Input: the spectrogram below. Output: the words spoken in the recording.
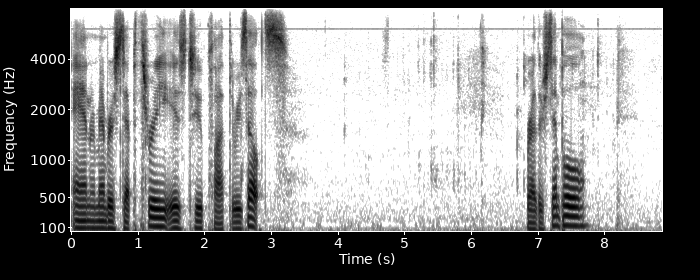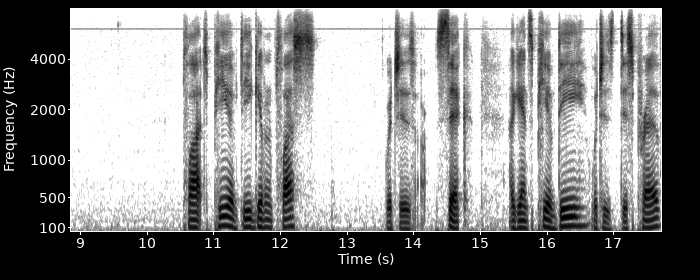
and remember step three is to plot the results. Rather simple plot P of D given plus, which is sick, against P of D, which is disprev,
